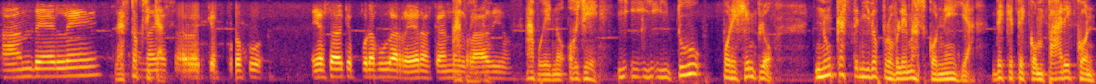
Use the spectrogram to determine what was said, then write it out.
ándele. Las tóxicas. Ella sabe que puro ella sabe que pura jugarrera acá en ah, el radio. Ah, bueno, oye, y, y, y tú, por ejemplo, nunca has tenido problemas con ella de que te compare con,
